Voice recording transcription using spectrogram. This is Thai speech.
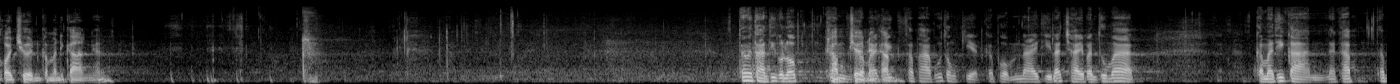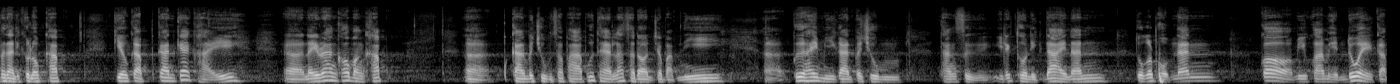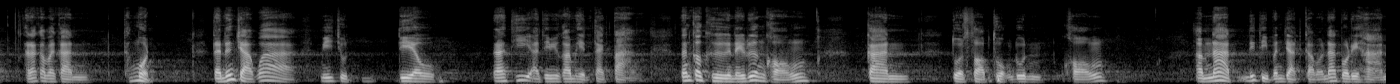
ขอเชิญกรรมาธิการครับท่านประธานที่เคารพครับท่านเชิญสมานะครับชิกสภาผู้ทรงเกียรติกับผมนายธีรชัยบรรทุมาศกรรมาธิการนะครับท่านประธานที่เคารพครับ เกี่ยวกับการแก้ไขเอ่อในร่างข้อบังคับเอ่อการประชุมสภาผู้แทนราษฎรฉบับนี้เอ่อเพื่อให้มีการประชุมทางสื่ออิเล็กทรอนิกส์ได้นั้น ตัวกระผมนั้นก็มีความเห็นด้วยกับคณะกรรมการทั้งหมด แต่เนื่องจากว่ามีจุดเดียวนะที่อาจจะมีความเห็นแตกต่าง นั่นก็คือในเรื่องของการตรวจสอบถ่วงดุลของอำนาจนิติบัญญัติกับอำนาจบริหาร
